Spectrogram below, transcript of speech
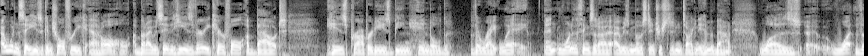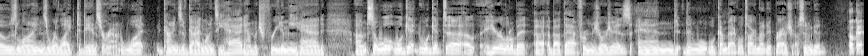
I wouldn't say he's a control freak at all, but I would say that he is very careful about his properties being handled the right way. And one of the things that I, I, was most interested in talking to him about was uh, what those lines were like to dance around, what kinds of guidelines he had, how much freedom he had. Um, so we'll we'll get we'll get uh, hear a little bit uh, about that from Georges, and then we'll we'll come back. We'll talk about Nick Bradshaw. Sound good? Okay.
